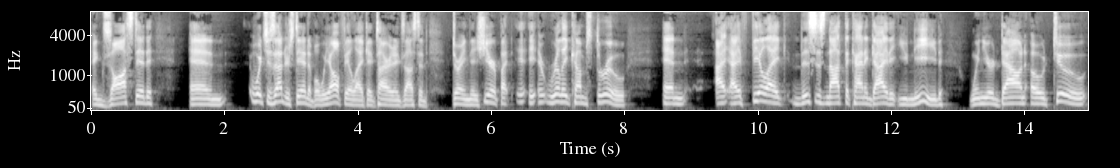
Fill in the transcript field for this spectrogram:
exhausted, and which is understandable. We all feel like tired and exhausted during this year, but it, it really comes through. And I, I feel like this is not the kind of guy that you need when you're down 0-2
